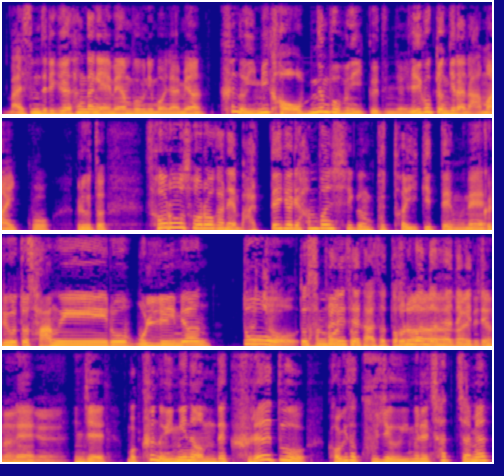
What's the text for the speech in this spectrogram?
말씀드리기가 상당히 애매한 부분이 뭐냐면 큰 의미가 없는 부분이 있거든요. 일곱 경기나 남아 있고 그리고 또 서로 서로 간에 맞대결이 한 번씩은 붙어 있기 때문에 그리고 또 상위로 몰리면 또 그렇죠. 또 스플릿에 또 가서 또 한 번 더 해야 되기 되잖아요. 때문에 예. 이제 뭐 큰 의미는 없는데 그래도 거기서 굳이 의미를 찾자면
